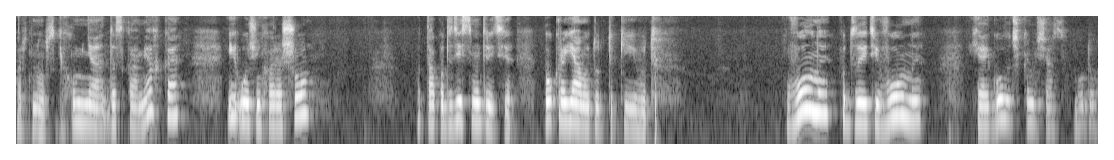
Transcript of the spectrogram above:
портновских. У меня доска мягкая и очень хорошо. Вот так вот здесь, смотрите, по краям идут такие вот волны. Вот за эти волны я иголочками сейчас буду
